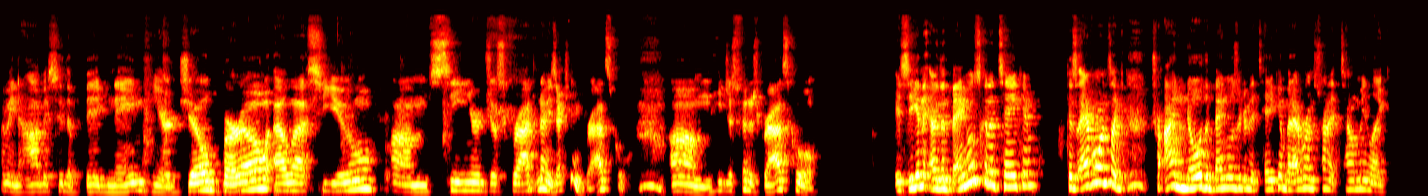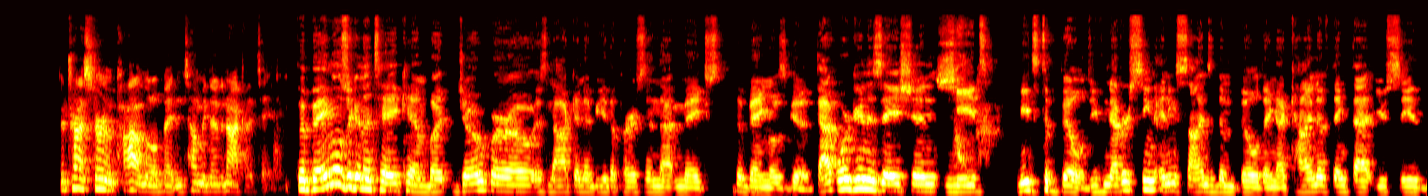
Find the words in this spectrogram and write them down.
I mean, obviously the big name here, Joe Burrow, LSU, um, senior, just grad. No, he's actually in grad school. Um, he just finished grad school. Is he gonna? Are the Bengals gonna take him? Because everyone's like, try, I know the Bengals are gonna take him, but everyone's trying to tell me like they're trying to stir the pot a little bit and tell me they're not gonna take him. The Bengals are going to take him, but Joe Burrow is not going to be the person that makes the Bengals good. That organization needs needs to build. You've never seen any signs of them building. I kind of think that you see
